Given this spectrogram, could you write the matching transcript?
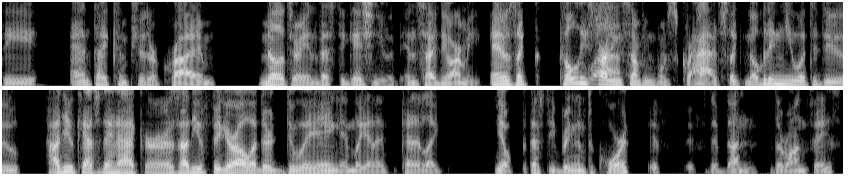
the anti computer crime military investigation unit inside the army. And it was like totally starting something from scratch. Like nobody knew what to do. How do you catch the hackers? How do you figure out what they're doing? And like kind of like, you know, potentially bring them to court if if they've done the wrong things.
